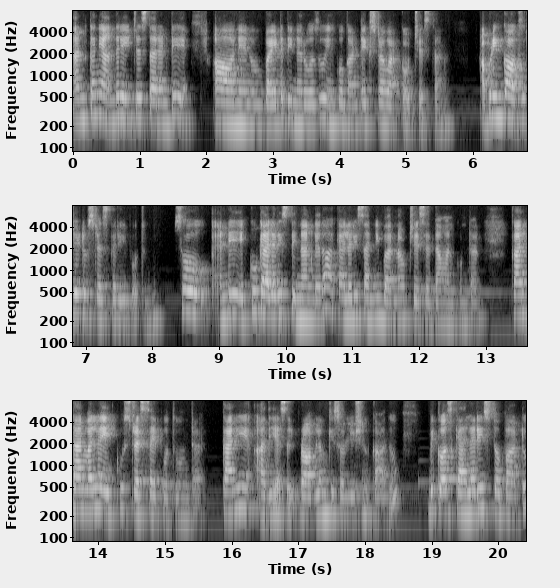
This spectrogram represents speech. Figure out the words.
అందుకని అందరు ఏం చేస్తారంటే నేను బయట తిన్న రోజు ఇంకో గంట ఎక్స్ట్రా వర్కౌట్ చేస్తాను అప్పుడు ఇంకా ఆక్సిడేటివ్ స్ట్రెస్ పెరిగిపోతుంది. సో, అంటే ఎక్కువ క్యాలరీస్ తిన్నాను కదా ఆ క్యాలరీస్ అన్ని బర్న్అవుట్ చేసేద్దాం అనుకుంటారు. కానీ దానివల్ల ఎక్కువ స్ట్రెస్ అయిపోతూ ఉంటారు. కానీ అది అసలు ప్రాబ్లంకి సొల్యూషన్ కాదు. బికాస్ క్యాలరీస్‌తో పాటు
